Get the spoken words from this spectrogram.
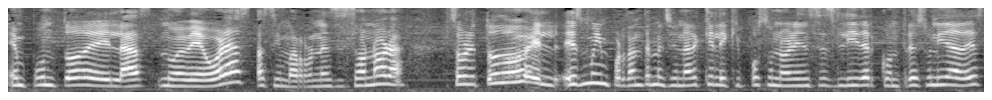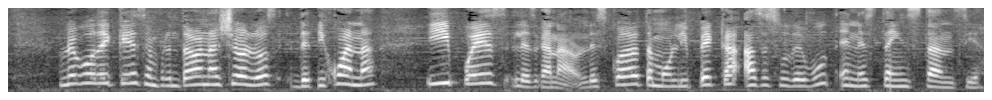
en punto de las 9 horas a Cimarrones de Sonora. Sobre todo el, es muy importante mencionar que el equipo sonorense es líder con tres unidades luego de que se enfrentaron a Cholos de Tijuana y pues les ganaron. La escuadra tamaulipeca hace su debut en esta instancia.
